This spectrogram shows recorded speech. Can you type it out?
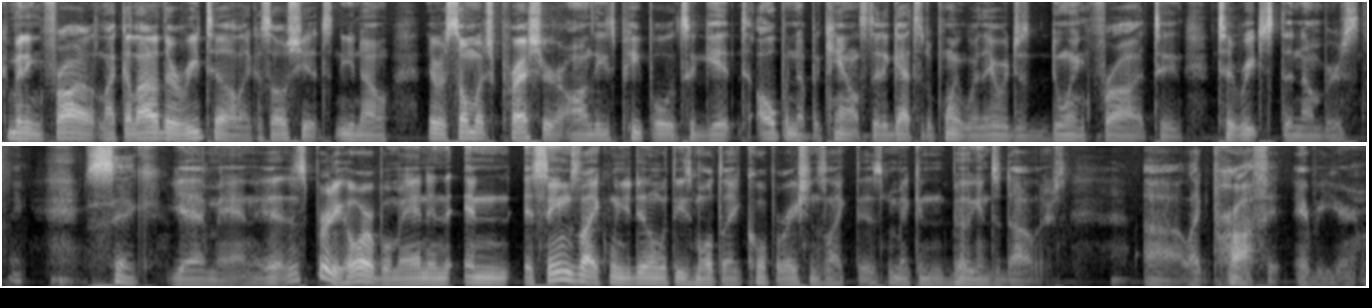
committing fraud. Like a lot of their retail, like associates, you know, there was so much pressure on these people to get to open up accounts that it got to the point where they were just doing fraud to to reach the numbers. Sick. Yeah, man, it's pretty horrible, man. And and it seems like when you're dealing with these multi corporations like this, making billions of dollars, uh, like profit every year,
